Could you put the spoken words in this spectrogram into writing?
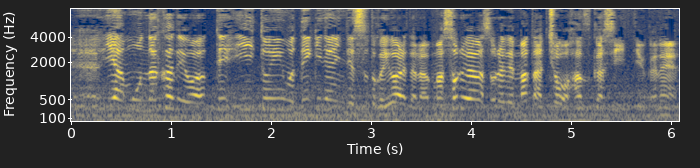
えー、いや、もう中では、イートインはできないんですとか言われたら、まあ、それはそれでまた超恥ずかしいっていうかね、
